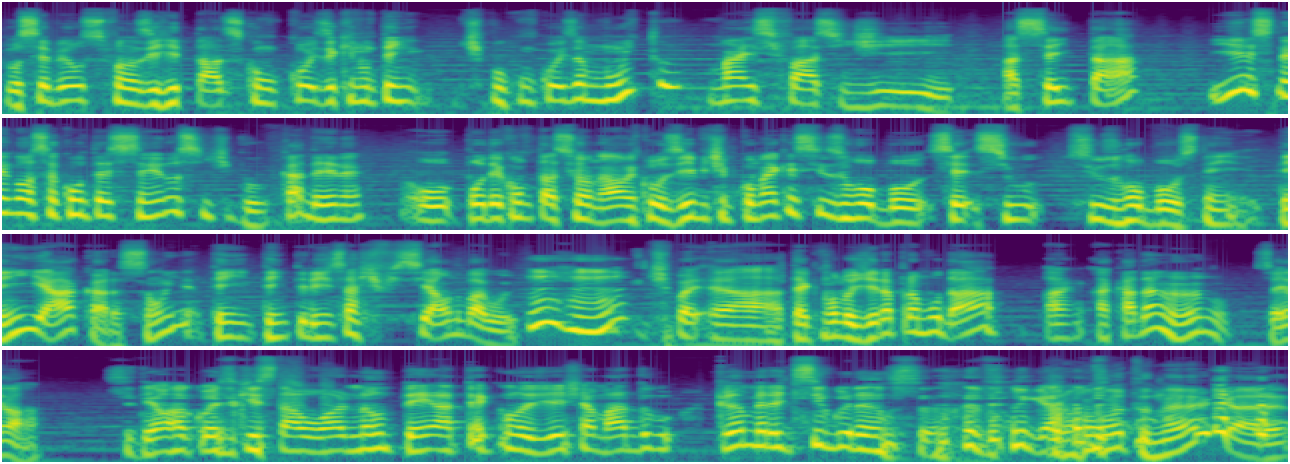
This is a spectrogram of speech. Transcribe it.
Você vê os fãs irritados com coisa que não tem. Tipo, com coisa muito mais fácil de aceitar. E esse negócio acontecendo, assim, tipo, cadê, né? O poder computacional, inclusive, tipo, como é que esses robôs. Se, se, se os robôs têm, têm IA, cara, são, tem, tem inteligência artificial no bagulho. Uhum. Tipo, a tecnologia era pra mudar a, a cada ano, sei lá. Se tem uma coisa que Star Wars não tem, é a tecnologia chamada câmera de segurança, tá ligado? Pronto, né, cara?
